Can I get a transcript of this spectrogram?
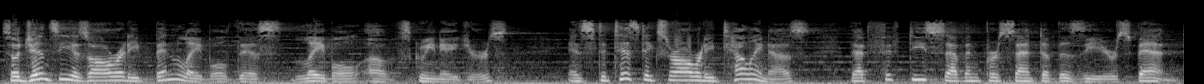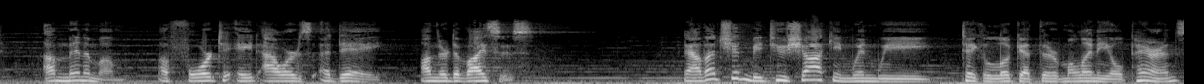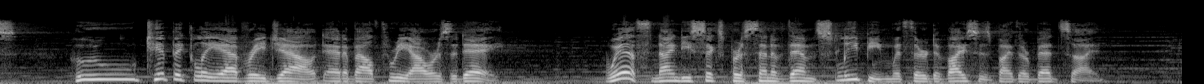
So Gen Z has already been labeled this label of screenagers, and statistics are already telling us that 57% of the Zers spend a minimum of four to eight hours a day on their devices. Now, that shouldn't be too shocking when we take a look at their millennial parents, who typically average out at about three hours a day, with 96% of them sleeping with their devices by their bedside,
